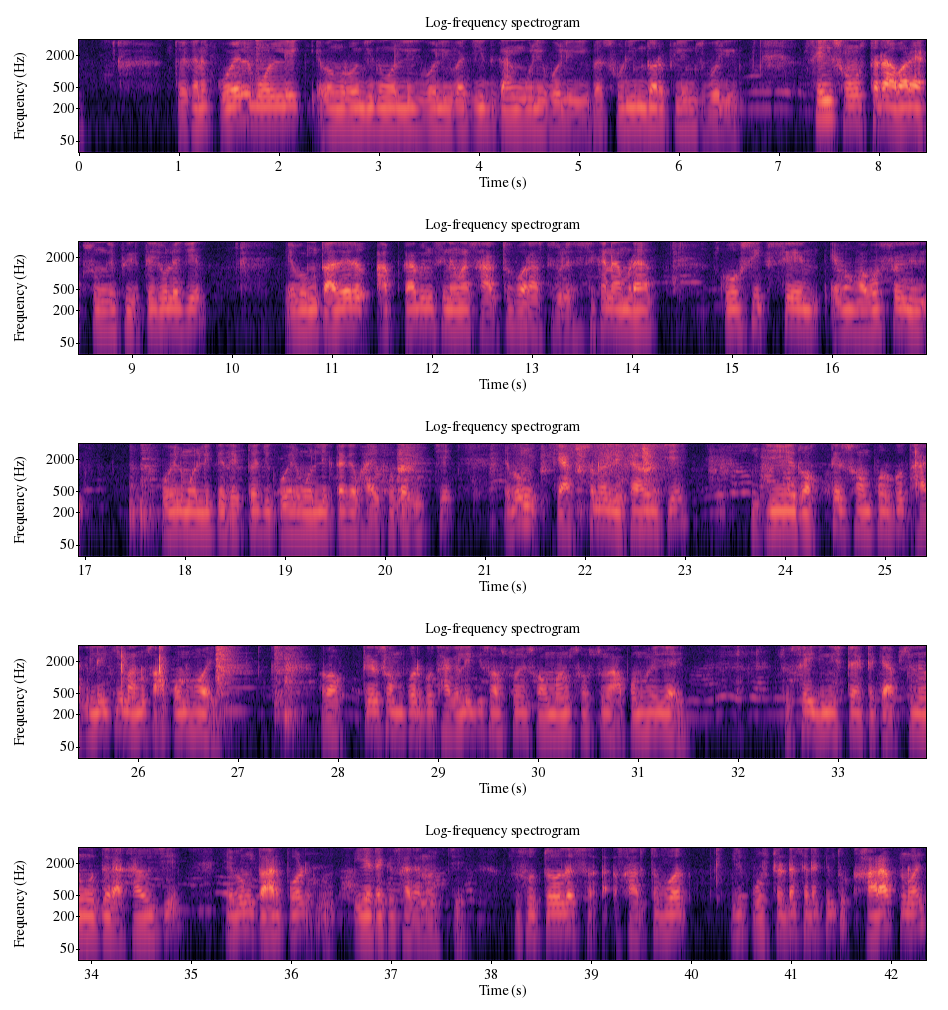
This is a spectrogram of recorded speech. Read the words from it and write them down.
তো এখানে কোয়েল মল্লিক এবং রঞ্জিত মল্লিক বলি বা জিৎ গাঙ্গুলি বলি বা সুরিন্দর ফিল্মস বলি, সেই সংস্থাটা আবার একসঙ্গে ফিরতে চলেছে এবং তাদের আপকামিং সিনেমা স্বার্থপর আসতে চলেছে। সেখানে আমরা কৌশিক সেন এবং অবশ্যই কোয়েল মল্লিককে দেখতে পাচ্ছি। কোয়েল মল্লিক তাকে ভাই ফোঁটা দিচ্ছে এবং ক্যাপশনে লেখা হয়েছে যে, রক্তের সম্পর্ক থাকলেই কি মানুষ আপন হয়? রক্তের সম্পর্ক থাকলেই কি সবসময় সব মানুষ সবসময় আপন হয়ে যায়? তো সেই জিনিসটা একটা ক্যাপশনের মধ্যে রাখা হয়েছে এবং তারপর ইয়েটাকে সাজানো হচ্ছে। তো সত্য বলতে স্বার্থপর যে পোস্টারটা, সেটা কিন্তু খারাপ নয়,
